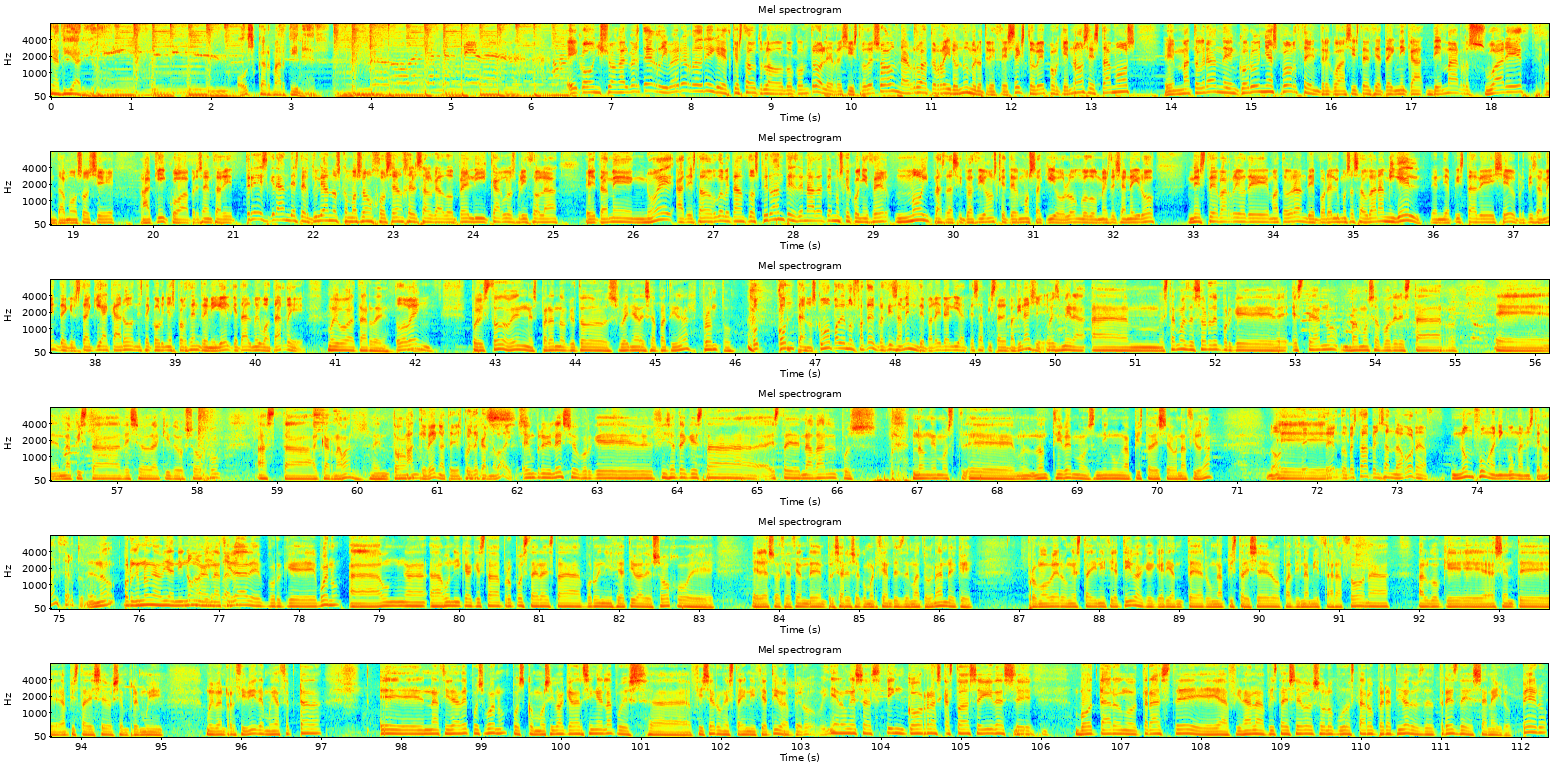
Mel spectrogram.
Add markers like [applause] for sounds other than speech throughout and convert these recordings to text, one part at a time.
Coruña Diario. Óscar Martínez. E con Xoan Alberto Rivero Rodríguez, que está ao outro lado do control e registro de son na Rúa Torreiro número 13, sexto B, porque nós estamos en Mato Grande, en Coruña Sport Centre, coa asistencia técnica de Mar Suárez. Contamos hoxe aquí coa presenza de tres grandes tertulianos como son José Ángel Salgado Peli, Carlos Brizola e tamén Noé, adestador do Betanzos, pero antes de nada temos que coñecer moitas das situacións que temos aquí ao longo do mes de xaneiro neste barrio de Mato Grande. Por el imos a saudar a Miguel, dende a pista de Xeo, precisamente, que está aquí a carón deste Coruñas por Centre. Miguel, que tal? Moi boa tarde. Moi boa tarde. Todo ben? Pois todo ben, esperando que todos veñades a patinar pronto. Co contanos, como podemos facer precisamente para ir ali a esa pista de Pois mira, um, estamos de sorte porque este ano vamos a poder estar eh, na pista de xeo de aquí do Soco hasta Carnaval. Entón, ah, que venga, despois de Carnaval. É un privilexio porque fíxate que esta este Nadal pues non hemos eh, non tivemos ningunha pista de xeo na ciudad. No, eh, eh certo, me estaba pensando agora, non fun a ningunha neste Nadal, certo? Eh, no, porque non había ningunha non había, na claro. cidade, porque, bueno, a, unha, a única que estaba proposta era esta por unha iniciativa de Osojo e, e da Asociación de Empresarios e Comerciantes de Mato Grande que promoveron esta iniciativa que querían ter unha pista de xeo para dinamizar a zona, algo que a xente a pista de xeo sempre moi moi ben recibida moi aceptada E na cidade, pois bueno, pois como se iba a quedar sin ela, pois uh, fixeron esta iniciativa, pero viñeron esas cinco rascas todas seguidas e [laughs] botaron o traste e ao final a pista de xeo solo pudo estar operativa desde o 3 de xaneiro, pero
